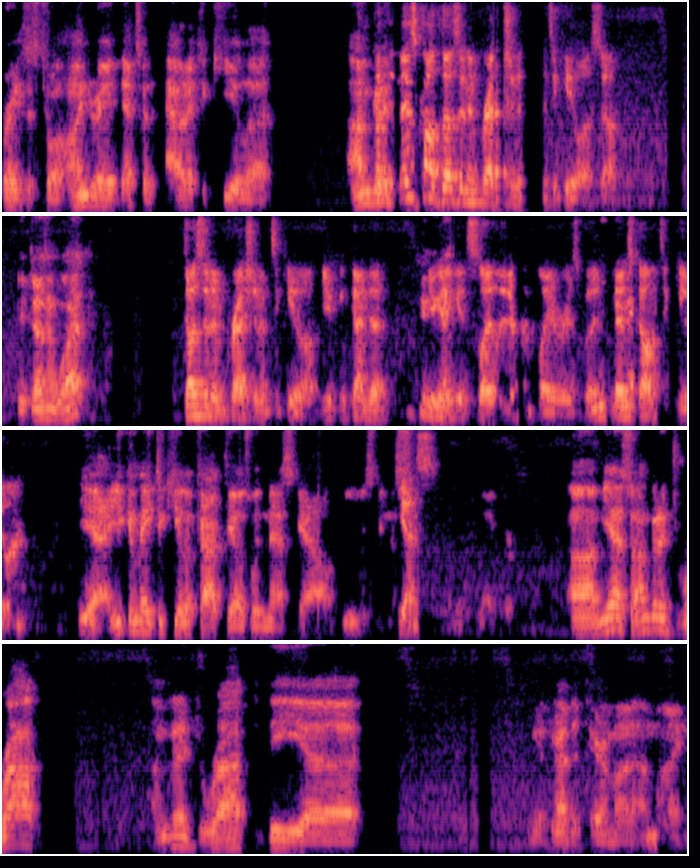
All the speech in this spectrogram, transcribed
brings us to 100. That's without a tequila. I'm gonna. But the mezcal does an impression of tequila, so It doesn't what? does an impression of tequila. You can kind of you're gonna get slightly different flavors, but mezcal and tequila, Yeah, you can make tequila cocktails with mezcal. You just need to yes. sweeten the flavor. Um, yeah, so I'm gonna drop. I'm gonna drop the. Uh, I'm gonna drop the Teremana on mine.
